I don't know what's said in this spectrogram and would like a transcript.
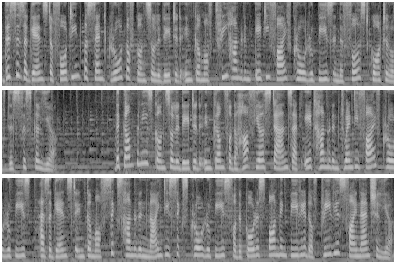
This is against a 14% growth of consolidated income of 385 crore rupees in the first quarter of this fiscal year. The company's consolidated income for the half year stands at 825 crore rupees as against income of 696 crore rupees for the corresponding period of previous financial year.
